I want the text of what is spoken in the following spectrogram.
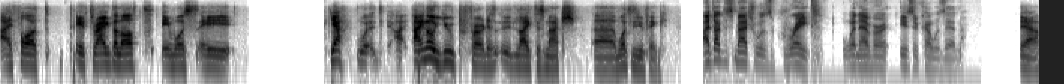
I thought it dragged a lot. It was a yeah. I, I know you prefer this like this match. Uh, what did you think? I thought this match was great whenever Izuka was in. Yeah.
